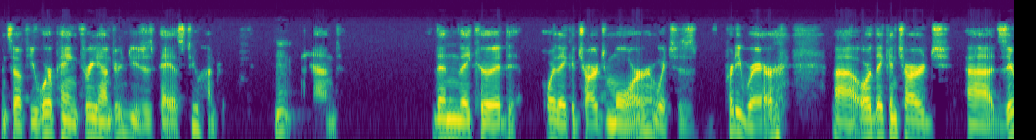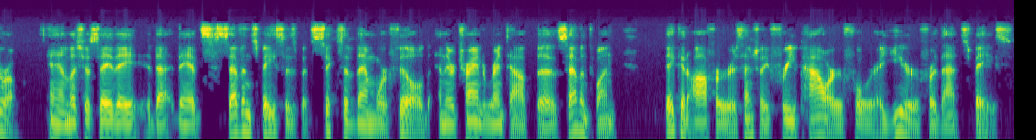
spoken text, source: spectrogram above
And so if you were paying 300, you just pay us 200. Hmm. And then they could, or they could charge more, which is pretty rare, uh, or they can charge uh, zero and let's just say they that they had seven spaces but six of them were filled and they're trying to rent out the seventh one they could offer essentially free power for a year for that space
